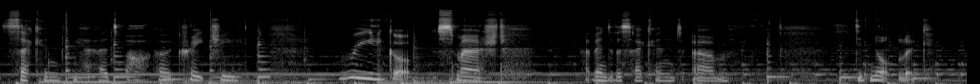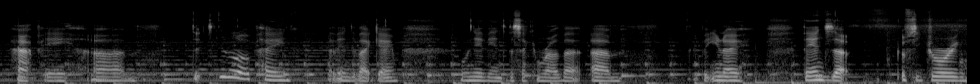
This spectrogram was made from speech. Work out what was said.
second, we had oh god, Krejci really got smashed at the end of the second. Um, did not look happy. Um, did, a lot of pain at the end of that game, or near the end of the second rather. Um, but you know, they ended up obviously drawing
